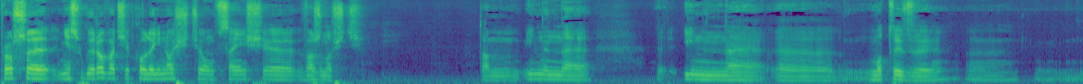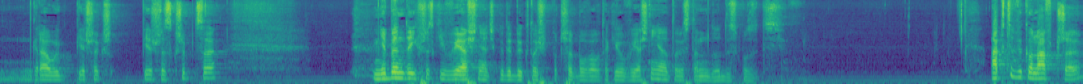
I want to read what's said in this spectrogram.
proszę nie sugerować się kolejnością w sensie ważności. Tam inne, inne e, motywy e, grały pierwsze, pierwsze skrzypce. Nie będę ich wszystkich wyjaśniać, gdyby ktoś potrzebował takiego wyjaśnienia, to jestem do dyspozycji. Akty wykonawcze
